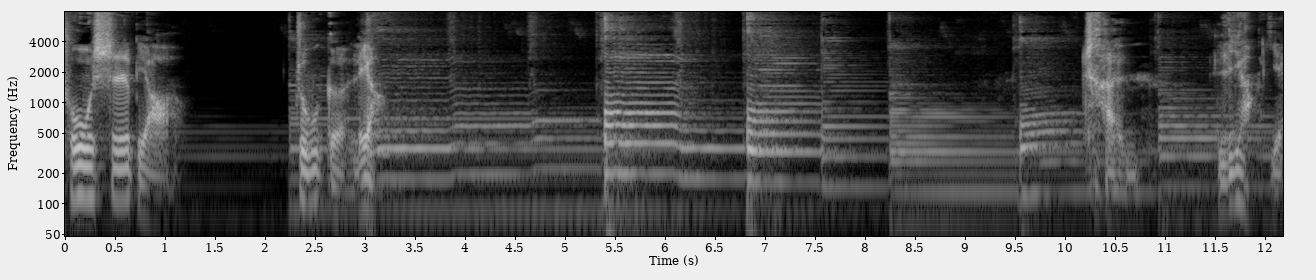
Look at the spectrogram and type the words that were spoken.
《出师表》诸葛亮。臣亮言：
